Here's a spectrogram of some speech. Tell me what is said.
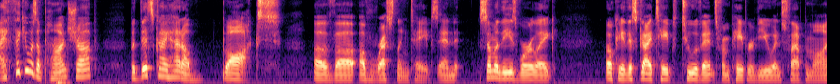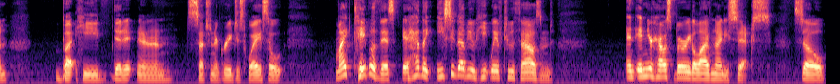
I think it was a pawn shop, but this guy had a box of uh, of wrestling tapes and some of these were like okay, this guy taped two events from pay-per-view and slapped them on, but he did it in such an egregious way. So my tape of this, it had like ECW Heatwave 2000 and In Your House Buried Alive 96. So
